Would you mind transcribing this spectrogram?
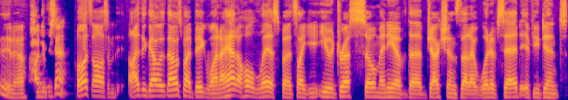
you know. Hundred percent. Well, that's awesome. I think that was that was my big one. I had a whole list, but it's like you, you addressed so many of the objections that I would have said if you didn't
